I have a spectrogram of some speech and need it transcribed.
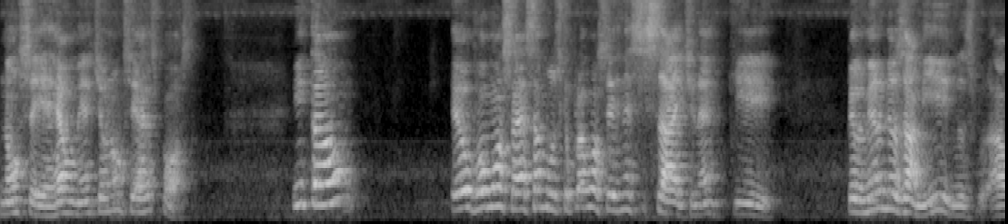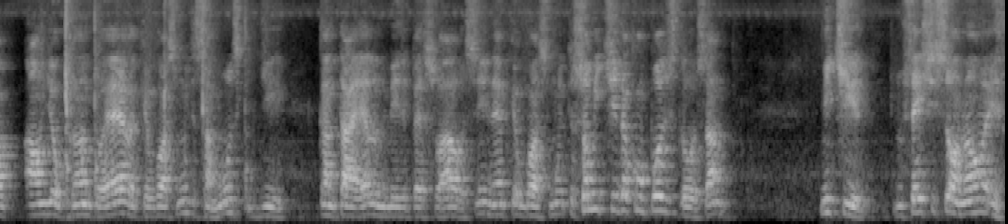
Não sei, realmente eu não sei a resposta. Então, eu vou mostrar essa música para vocês nesse site, né? Que, pelo menos meus amigos, aonde eu canto ela, que eu gosto muito dessa música, de cantar ela no meio pessoal, assim, né? Porque eu gosto muito, eu sou metido a compositor, sabe? Metido. Não sei se sou não, mas...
